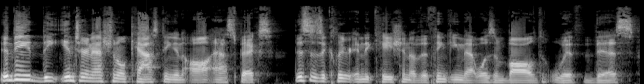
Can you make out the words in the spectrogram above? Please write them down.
Indeed, the international casting in all aspects, this is a clear indication of the thinking that was involved with this.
